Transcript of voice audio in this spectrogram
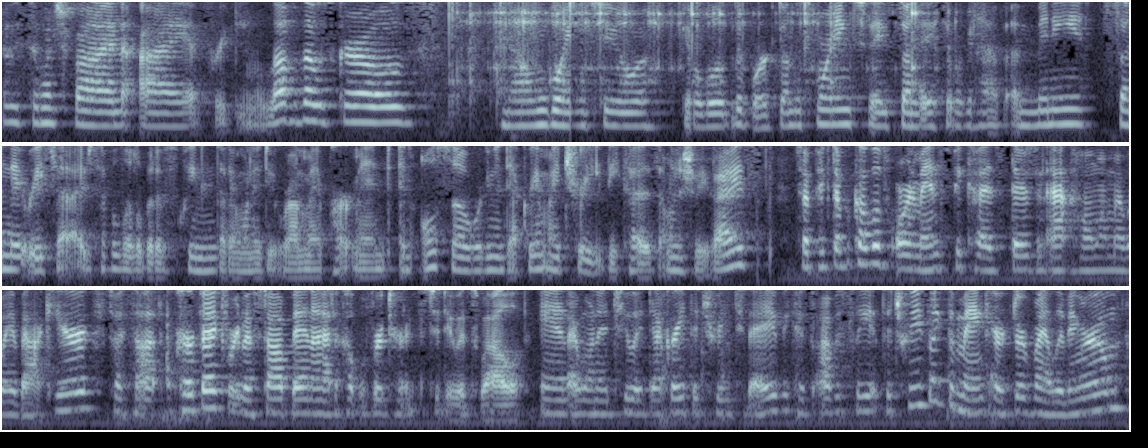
It was so much fun. I freaking love those girls. Now I'm going to get a little bit of work done this morning. Today's Sunday, so we're gonna have a mini Sunday reset. I just have a little bit of cleaning that I wanna do around my apartment. And also we're gonna decorate my tree because I wanna show you guys. So I picked up a couple of ornaments because there's an at home on my way back here. So I thought, perfect, we're gonna stop in. I had a couple of returns to do as well. And I wanted to uh, decorate the tree today because obviously the tree is like the main character of my living room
